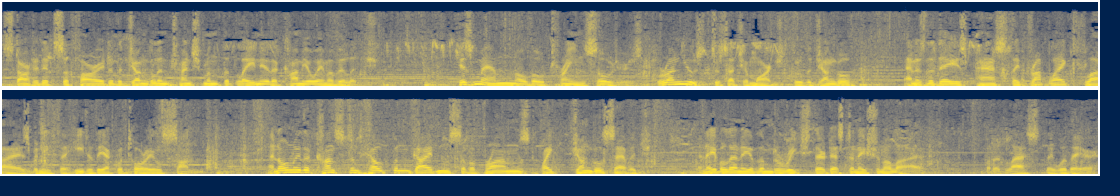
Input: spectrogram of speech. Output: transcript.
started its safari to the jungle entrenchment that lay near the Kamuema village. His men, although trained soldiers, were unused to such a march through the jungle, and as the days passed, they dropped like flies beneath the heat of the equatorial sun. And only the constant help and guidance of a bronzed white jungle savage enabled any of them to reach their destination alive. But at last they were there.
